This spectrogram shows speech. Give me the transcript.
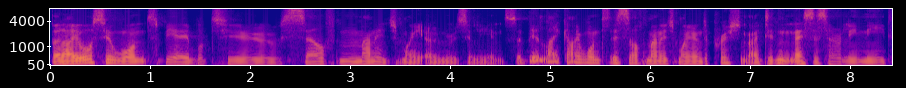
But I also want to be able to self manage my own resilience, a bit like I wanted to self manage my own depression. I didn't necessarily need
